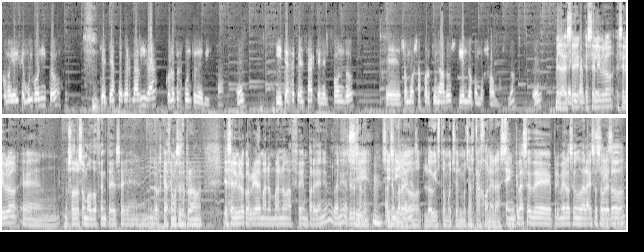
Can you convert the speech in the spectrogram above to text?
como ella dice, muy bonito, que te hace ver la vida con otro punto de vista. ¿eh? Y te hace pensar que en el fondo eh, somos afortunados siendo como somos, ¿no? ¿Eh? Mira, ese, ese libro, ese libro nosotros somos docentes los que hacemos ese programa. Y ese libro corría de mano en mano hace un par de años, Dani, ¿a ti sí, Sí, sí, yo lo he visto mucho en muchas cajoneras. En clases de primero segundo de la ESO sobre todo.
